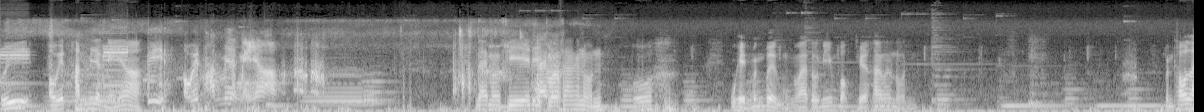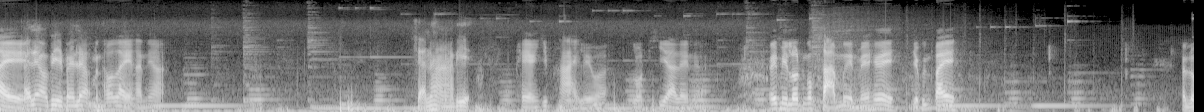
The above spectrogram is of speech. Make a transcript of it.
ฮ้ยเอาเวทพันมาจากไหนอะพี่เอาเวทพันมาจากไหนอะได้มาฟรีเดี๋ยวเจอข้างถนนโอ้ กูเห็นมึงเบิกมึงมาตรงนี้บอกเจอข้างถนน มันเท่าไหร่ ไปแล้วพี่ไปแล้วมันเท่าไหร่คันเนี่ย แสนหาพี่แพงชิบหายเลยวะรถเที่ยอะไรเนี่ยเฮ้ยมีรถงบสามหมื่นไหมเฮ้ยอย่าเพิ่งไปฮัลโหล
